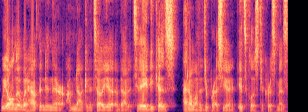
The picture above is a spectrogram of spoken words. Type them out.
We all know what happened in there. I'm not going to tell you about it today because I don't want to depress you. It's close to Christmas.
